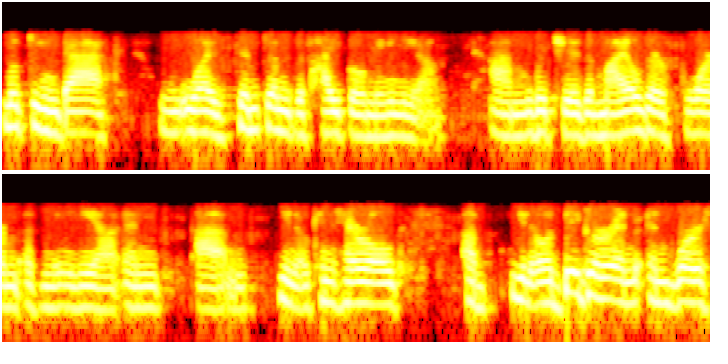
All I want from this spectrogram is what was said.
looking back was symptoms of hypomania, um, which is a milder form of mania and, um, you know, can herald a you know a bigger and, and worse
